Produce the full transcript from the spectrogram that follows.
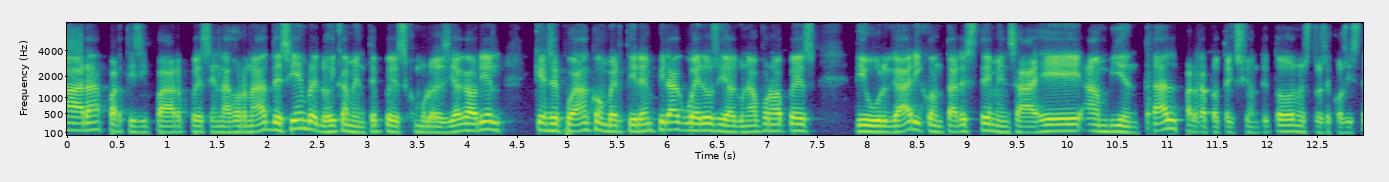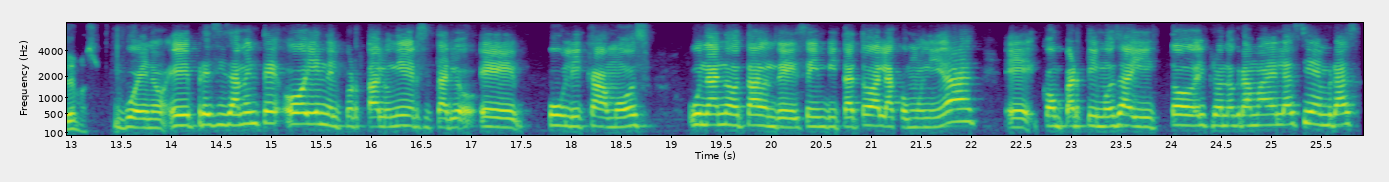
para participar pues en la jornada de siembra y lógicamente pues como lo decía Gabriel, que se puedan convertir en piragüeros y de alguna forma pues divulgar y contar este mensaje ambiental para la protección de todos nuestros ecosistemas. Bueno, eh, precisamente hoy en el portal universitario eh, publicamos una nota donde se invita a toda la comunidad eh, compartimos ahí todo el cronograma de las siembras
